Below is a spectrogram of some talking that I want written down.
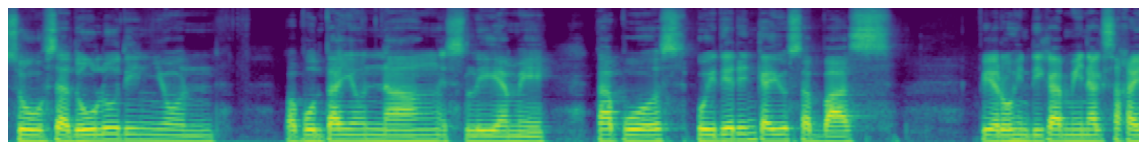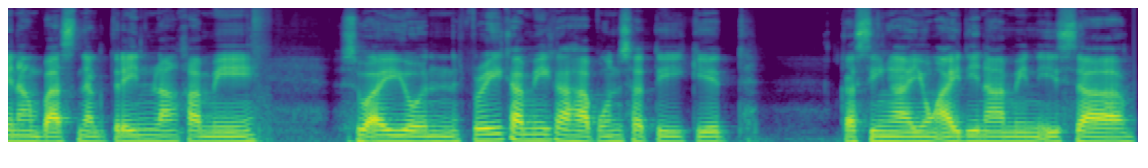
So sa dulo din yun papunta yun ng Sliame. Tapos pwede rin kayo sa bus. Pero hindi kami nagsakay ng bus, nag-train lang kami. So ayun, free kami kahapon sa ticket. Kasi nga yung ID namin is ah,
